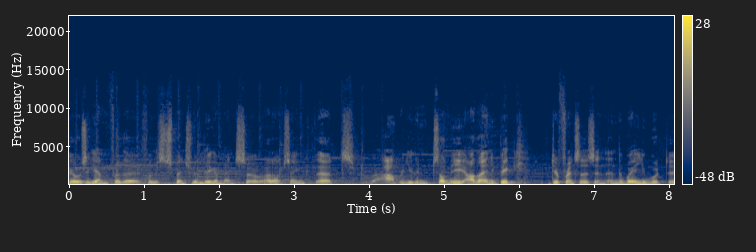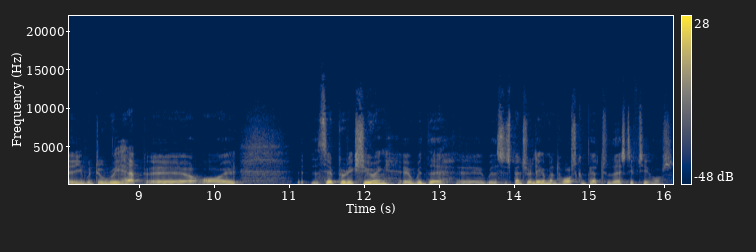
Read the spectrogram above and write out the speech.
goes again for the for the suspensory ligament. So I don't think that uh, you can tell me are there any big differences in, in the way you would uh, you would do rehab uh, or therapeutic shearing uh, with the uh, with the suspensory ligament horse compared to the SDFT horse?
